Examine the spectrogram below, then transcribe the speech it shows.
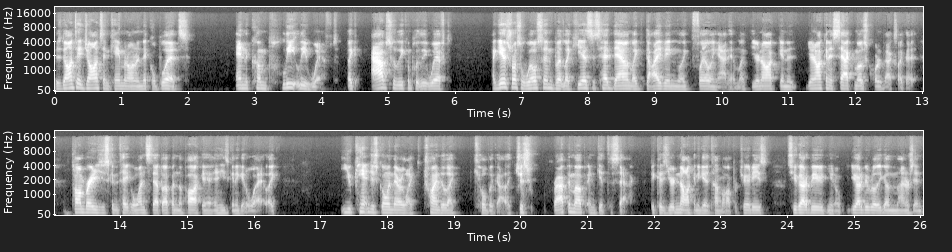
it was Dontae Johnson came in on a nickel blitz and completely whiffed, like absolutely completely whiffed. I guess Russell Wilson, but like he has his head down, like diving, like flailing at him. Like you're not gonna you're not gonna sack most quarterbacks like that. Tom Brady's just gonna take a one step up in the pocket and he's gonna get away. Like you can't just go in there like trying to like kill the guy. Like just wrap him up and get the sack because you're not gonna get a ton of opportunities. So you got to be, you know, you got to be really good on the Niners and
